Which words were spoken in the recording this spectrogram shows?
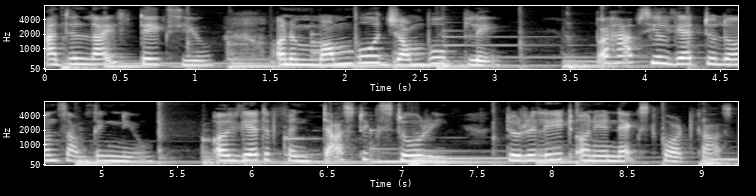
until life takes you on a mumbo jumbo play. Perhaps you'll get to learn something new, or get a fantastic story to relate on your next podcast.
